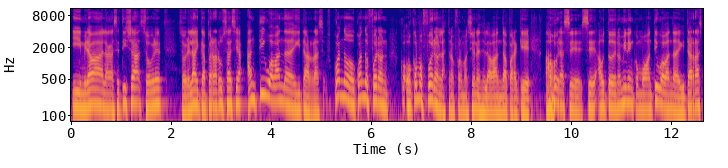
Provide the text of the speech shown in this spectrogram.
y miraba la gacetilla sobre, sobre Laika, Perra Rusa, decía antigua banda de guitarras. ¿Cuándo, ¿Cuándo, fueron o cómo fueron las transformaciones de la banda para que ahora se, se autodenominen como antigua banda de guitarras,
